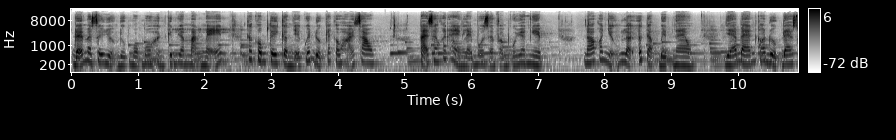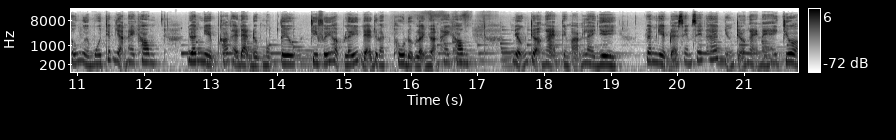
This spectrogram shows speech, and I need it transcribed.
Để mà xây dựng được một mô hình kinh doanh mạnh mẽ, các công ty cần giải quyết được các câu hỏi sau. Tại sao khách hàng lại mua sản phẩm của doanh nghiệp? Nó có những lợi ích đặc biệt nào? Giá bán có được đa số người mua chấp nhận hay không? Doanh nghiệp có thể đạt được mục tiêu, chi phí hợp lý để thu được lợi nhuận hay không? Những trở ngại tiềm ẩn là gì? Doanh nghiệp đã xem xét hết những trở ngại này hay chưa?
